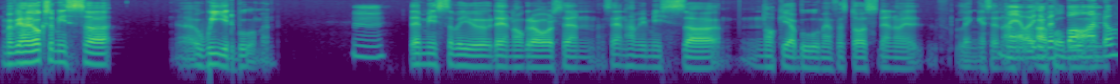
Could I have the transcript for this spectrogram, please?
Men vi har ju också missat uh, weed-boomen. Mm. Den missade vi ju, det är några år sedan. Sen har vi missat Nokia-boomen förstås, den var ju länge sedan. Men jag var ju typ ett barn då.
